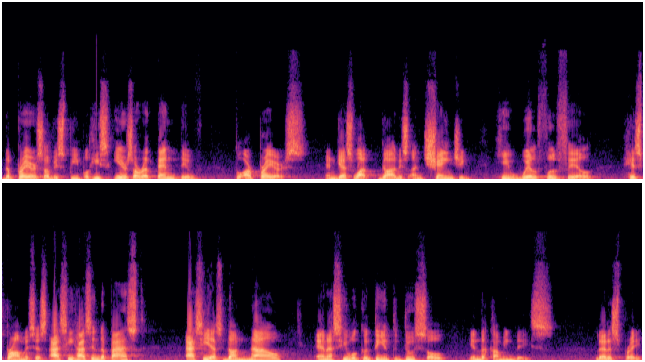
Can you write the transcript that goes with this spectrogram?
the prayers of His people. His ears are attentive to our prayers. And guess what? God is unchanging. He will fulfill His promises as He has in the past, as He has done now, and as He will continue to do so in the coming days. Let us pray.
